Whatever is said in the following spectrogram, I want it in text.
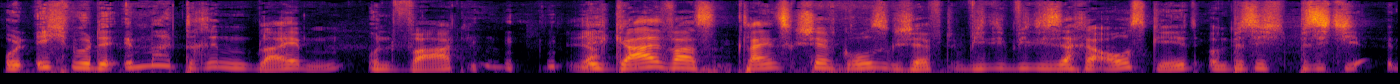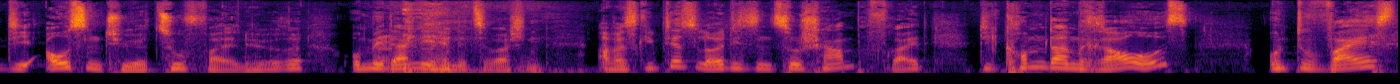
Und ich würde immer drinnen bleiben und warten, Ja. egal was, kleines Geschäft, großes Geschäft, wie, die- wie die Sache ausgeht und bis ich, bis ich die, die Außentür zufallen höre, um mir dann die Hände zu waschen. Aber es gibt jetzt Leute, die sind so schambefreit, die kommen dann raus und du weißt,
